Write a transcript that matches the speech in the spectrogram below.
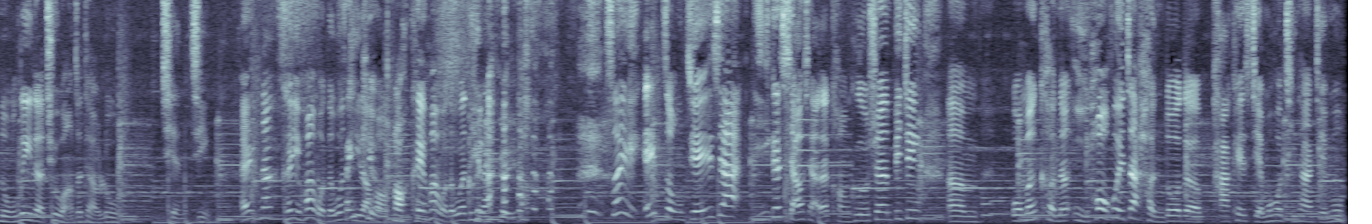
努力的去往这条路前进。哎，那可以换我的问题了 you，可以换我的问题了。所以，哎，总结一下一个小小的 conclusion，毕竟，嗯。我们可能以后会在很多的 podcast 节目或其他节目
